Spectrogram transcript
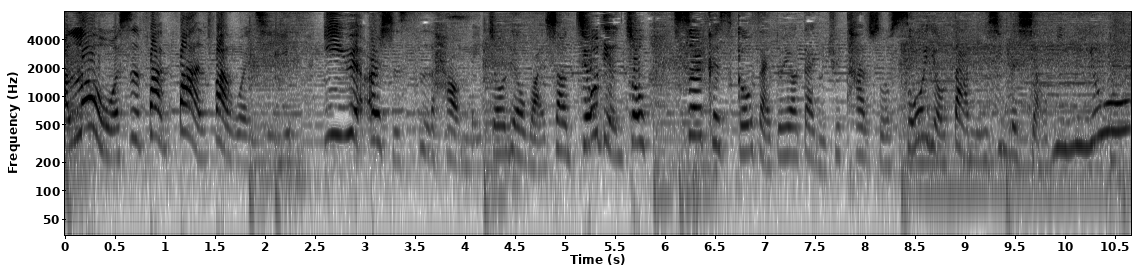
Hello，我是范范范玮琪。一月二十四号，每周六晚上九点钟，Circus 狗仔队要带你去探索所有大明星的小秘密哦。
